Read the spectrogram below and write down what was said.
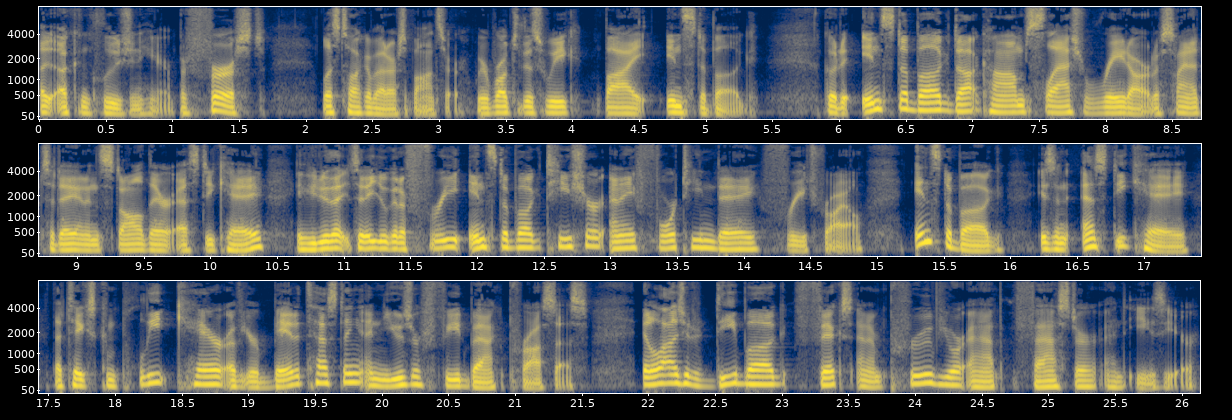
a, a conclusion here, but first, let's talk about our sponsor. We're brought to you this week by Instabug. Go to instabug.com slash radar to sign up today and install their SDK. If you do that today, you'll get a free Instabug t-shirt and a 14-day free trial. Instabug is an SDK that takes complete care of your beta testing and user feedback process. It allows you to debug, fix, and improve your app faster and easier.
